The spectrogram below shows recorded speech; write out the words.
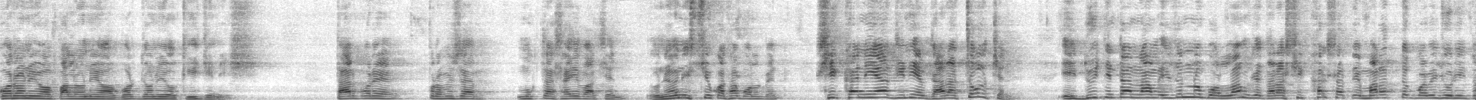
করণীয়, পালনীয়, বর্জনীয় কী জিনিস? তারপরে প্রফেসর মুক্তা সাহেব আছেন, উনিও নিশ্চয়ই কথা বলবেন। শিক্ষা নিয়ে যিনি, যারা চলছেন, এই দুই তিনটার নাম এই জন্য বললাম যে তারা শিক্ষার সাথে মারাত্মকভাবে জড়িত।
